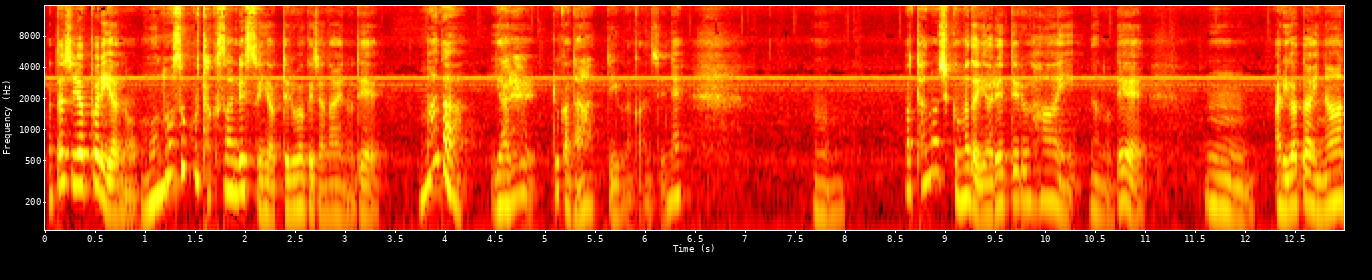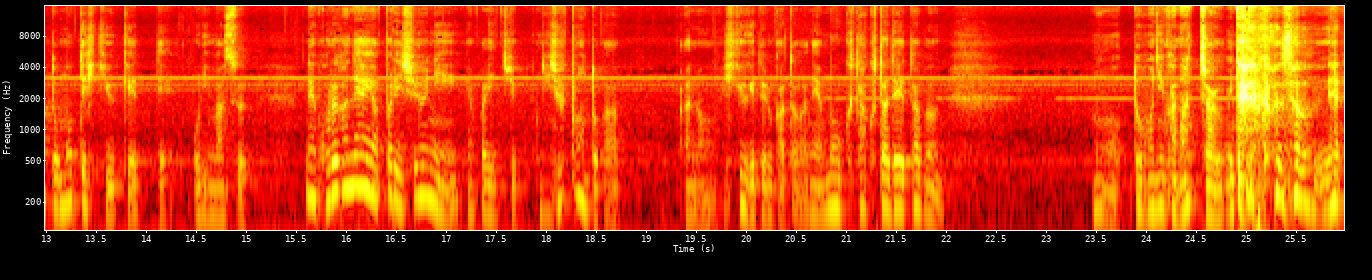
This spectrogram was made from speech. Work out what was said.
私やっぱりあのものすごくたくさんレッスンやってるわけじゃないのでまだやれるかなっていうような感じでね、うん。まあ、楽しくまだやれてる範囲なので、うん、ありがたいなと思って引き受けております。ね、これがねやっぱり週にやっぱり20本とかあの引き受けてる方はねもうくたくたで多分もうどうにかなっちゃうみたいな感じなのでね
